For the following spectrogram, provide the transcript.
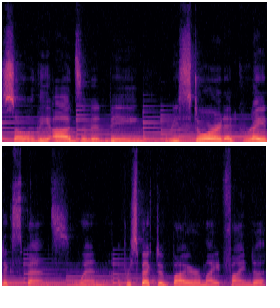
So the odds of it being restored at great expense when a prospective buyer might find, a,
